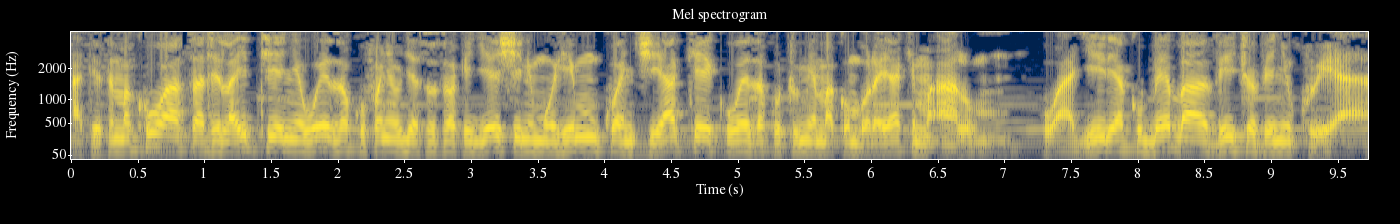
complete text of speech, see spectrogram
akisema kuwa satelaiti yenye uwezo wa kufanya ujasusi wa kijeshi ni muhimu kwa nchi yake kuweza kutumia makombora yake maalum kwa ajili ya kubeba vichwa vya nyuklia.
